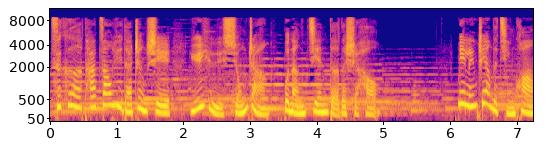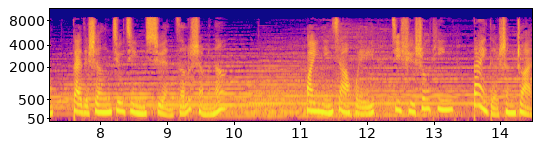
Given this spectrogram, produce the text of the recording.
此刻，他遭遇的正是鱼与熊掌不能兼得的时候。面临这样的情况，戴德生究竟选择了什么呢？欢迎您下回继续收听《戴德生传》。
